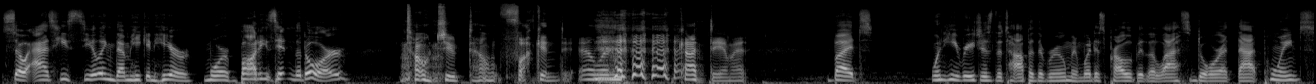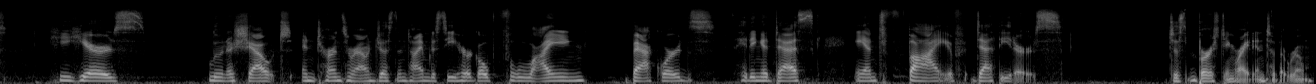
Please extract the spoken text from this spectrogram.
So as he's sealing them, he can hear more bodies hitting the door. Don't you don't fucking do Ellen. God damn it. But when he reaches the top of the room and what is probably the last door at that point, he hears Luna shout and turns around just in time to see her go flying backwards, hitting a desk, and five Death Eaters just bursting right into the room.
